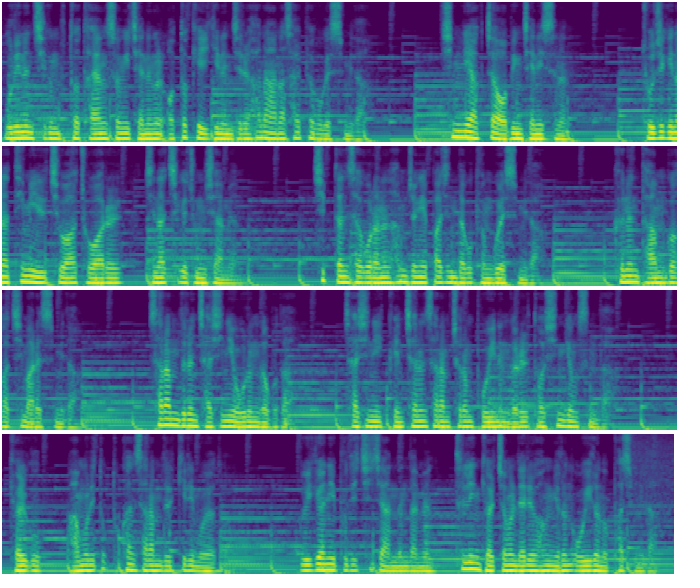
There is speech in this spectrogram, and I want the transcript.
우리는 지금부터 다양성이 재능을 어떻게 이기는지를 하나하나 살펴보겠습니다. 심리학자 어빙 제니스는 조직이나 팀의 일치와 조화를 지나치게 중시하면 집단 사고라는 함정에 빠진다고 경고했습니다. 그는 다음과 같이 말했습니다. 사람들은 자신이 옳은가 보다 자신이 괜찮은 사람처럼 보이는가를 더 신경 쓴다. 결국 아무리 똑똑한 사람들끼리 모여도 의견이 부딪히지 않는다면 틀린 결정을 내릴 확률은 오히려 높아집니다.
